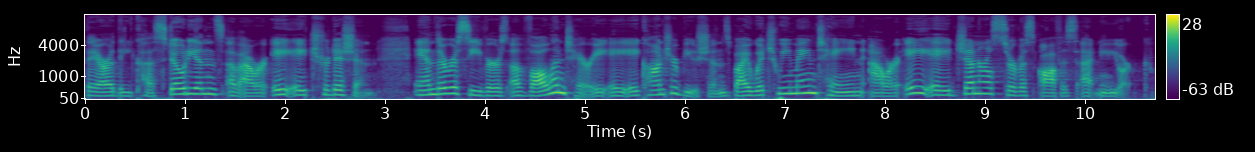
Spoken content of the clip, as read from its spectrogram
They are the custodians of our AA tradition and the receivers of voluntary AA contributions by which we maintain our AA General Service Office at New York.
